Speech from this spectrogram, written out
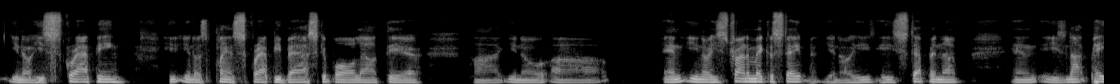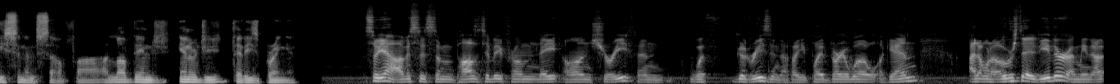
you know, he's scrapping. He, you know, he's playing scrappy basketball out there. Uh, you know, and you know he's trying to make a statement. You know, he's he's stepping up, and he's not pacing himself. I love the energy that he's bringing so yeah, obviously some positivity from Nate on Sharife, and with good reason. I thought he played very well again. I don't want to overstate it either. I mean, I,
